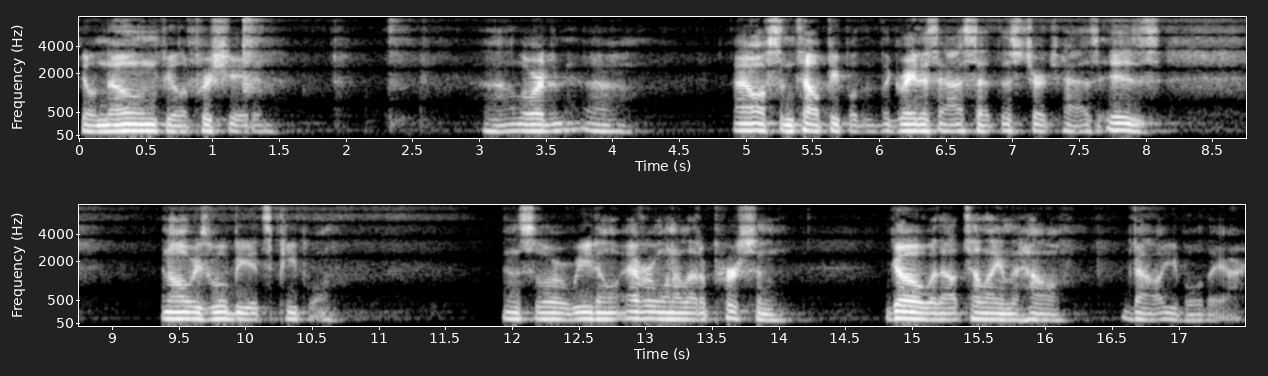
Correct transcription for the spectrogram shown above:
feel known, feel appreciated. Uh, Lord, uh, I often tell people that the greatest asset this church has is and always will be its people. And so, Lord, we don't ever want to let a person go without telling them how valuable they are.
